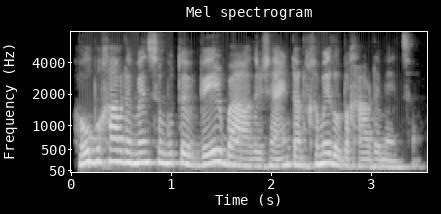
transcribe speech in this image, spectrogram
Hoogbegaafde mensen moeten weerbaarder zijn dan gemiddeld begaafde mensen.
